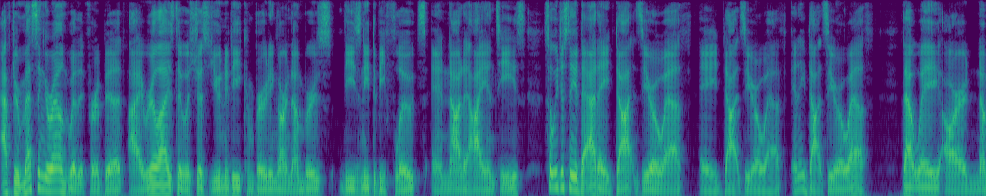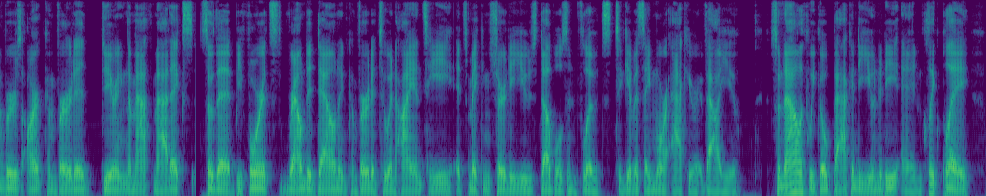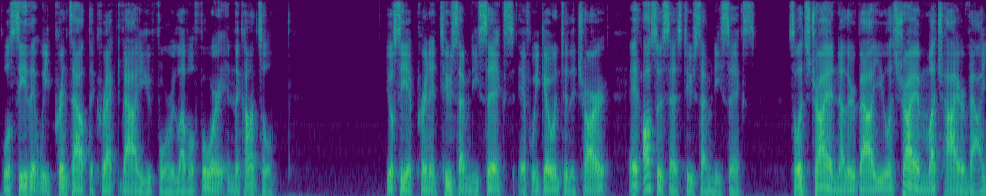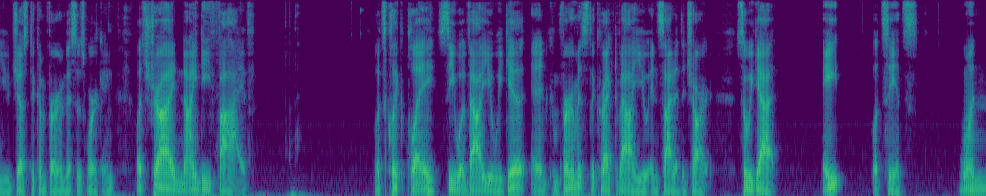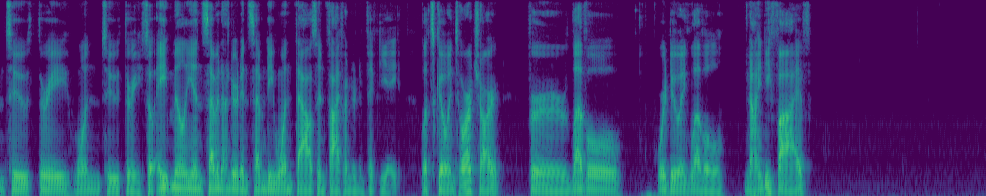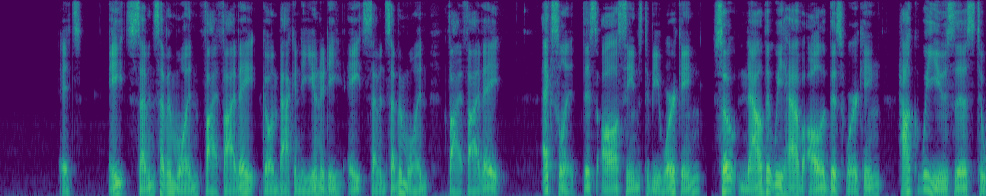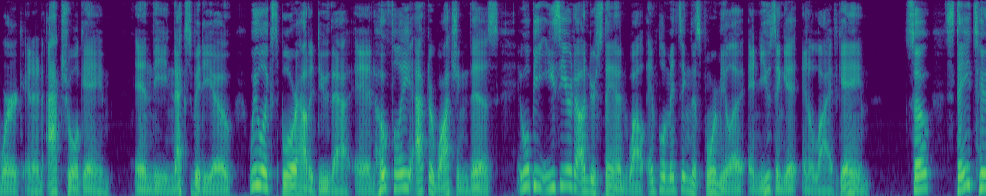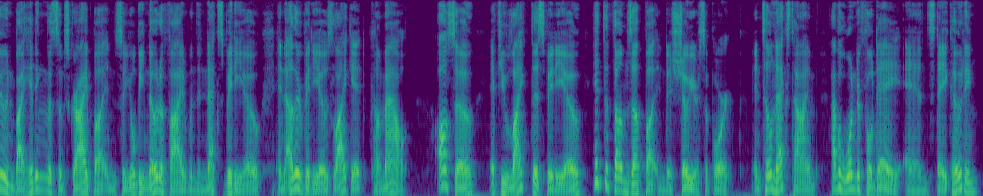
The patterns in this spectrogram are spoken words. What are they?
After messing around with it for a bit, I realized it was just Unity converting our numbers. These need to be floats and not INTs, so we just needed to add a .0f, a .0f, and a .0f. That way, our numbers aren't converted during the mathematics, so that before it's rounded down and converted to an INT, it's making sure to use doubles and floats to give us a more accurate value. So now if we go back into Unity and click play, we'll see that we print out the correct value for level 4 in the console. You'll see it printed 276. If we go into the chart, it also says 276. So let's try another value. Let's try a much higher value just to confirm this is working. Let's try 95. Let's click play, see what value we get, and confirm it's the correct value inside of the chart. So we got 8, let's see, it's 1, 2, 3, 1, 2, 3. So 8,771,558. Let's go into our chart. For level, we're doing level 95. It's 8771558. Going back into Unity, 8771558. Excellent. This all seems to be working. So now that we have all of this working, how could we use this to work in an actual game? In the next video, we will explore how to do that, and hopefully after watching this, it will be easier to understand while implementing this formula and using it in a live game. So, stay tuned by hitting the subscribe button so you'll be notified when the next video and other videos like it come out. Also, if you liked this video, hit the thumbs up button to show your support. Until next time, have a wonderful day and stay coding.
